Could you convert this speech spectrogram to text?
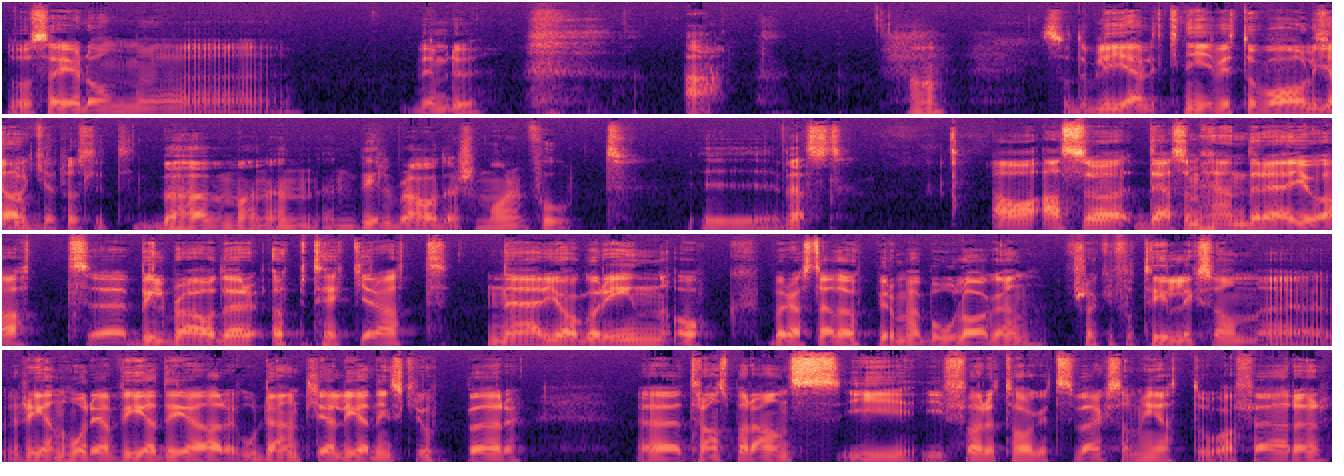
Då säger de, eh, vem är du? Ah. Ja. Så det blir jävligt knivigt att vara oligark helt plötsligt. Behöver man en, en Bill Browder som har en fot i väst? Ja, alltså det som händer är ju att eh, Bill Browder upptäcker att när jag går in och börjar städa upp i de här bolagen, försöker få till liksom eh, renhåriga vdar, ordentliga ledningsgrupper, eh, transparens i, i företagets verksamhet och affärer,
